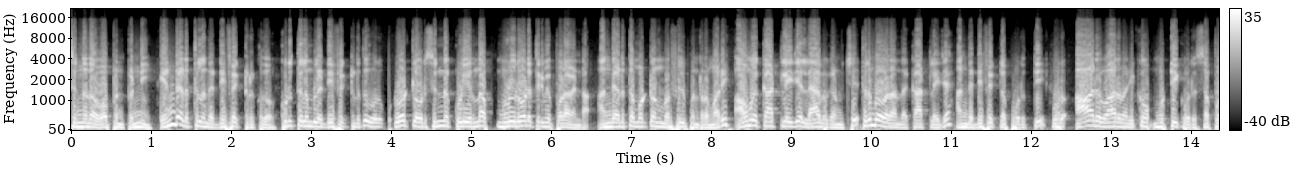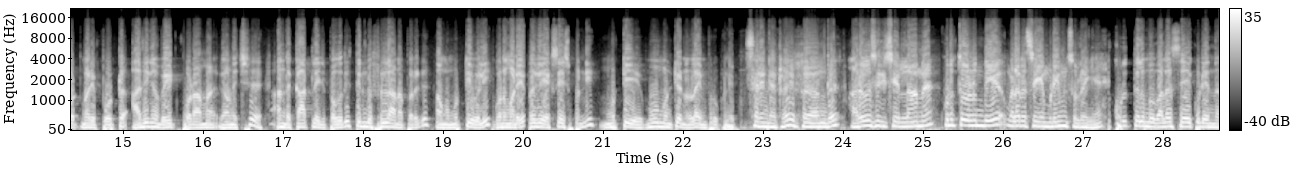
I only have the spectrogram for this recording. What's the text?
சின்னதாக ஓப்பன் பண்ணி எந்த இடத்துல அந்த டிஃபெக்ட் இருக்குதோ குருத்தெலும்புல டிஃபெக்ட் ஒரு ரோட்டில் ஒரு சின்ன குழி இருந்தா முழு ரோட திரும்பி போட வேண்டாம். அந்த இடத்த மட்டும் நம்ம ஃபில் பண்ற மாதிரி அவங்க காட்லேஜை லேபு காமிச்சு திரும்ப வர அந்த காட்லேஜை அந்த டிஃபெக்ட்ல பொருத்தி ஒரு ஆறு வாரம் வரைக்கும் முட்டிக்கு ஒரு சப்போர்ட் மாதிரி போட்டு அதிகம் வெயிட் போடாம கவனிச்சு அந்த காட்லேஜ் பகுதி திரும்பி ஃபில் ஆன பிறகு அவங்க முட்டி வலி குணமடையும். பிறகு எக்ஸசைஸ் பண்ணி முட்டி மூவ்மெண்ட்டையும் நல்லா இம்ப்ரூவ் பண்ணி சரி டாக்டர் இப்போ வந்து அறுவை சிகிச்சை இல்லாம குருத்தெலும்பையே வளர செய்ய முடியும்னு சொல்றீங்க. குருத்தெலும்பு வளர செய்யக்கூடிய இந்த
